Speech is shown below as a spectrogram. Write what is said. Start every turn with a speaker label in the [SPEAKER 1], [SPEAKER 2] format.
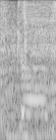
[SPEAKER 1] said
